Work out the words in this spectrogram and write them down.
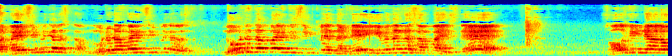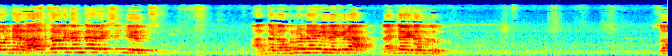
డెబ్బై ఐదు సీట్లు గెలుస్తాం నూట డెబ్బై ఐదు సీట్లు గెలుస్తాం. నూట డెబ్బై ఐదు సీట్లు ఏంటంటే ఈ విధంగా సంపాదిస్తే సౌత్ ఇండియాలో ఉండే రాష్ట్రాలకంతా ఎలక్షన్ చేయొచ్చు. అంత డబ్బులు ఉన్నాయి మీ దగ్గర గంజాయి డబ్బులు. సో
